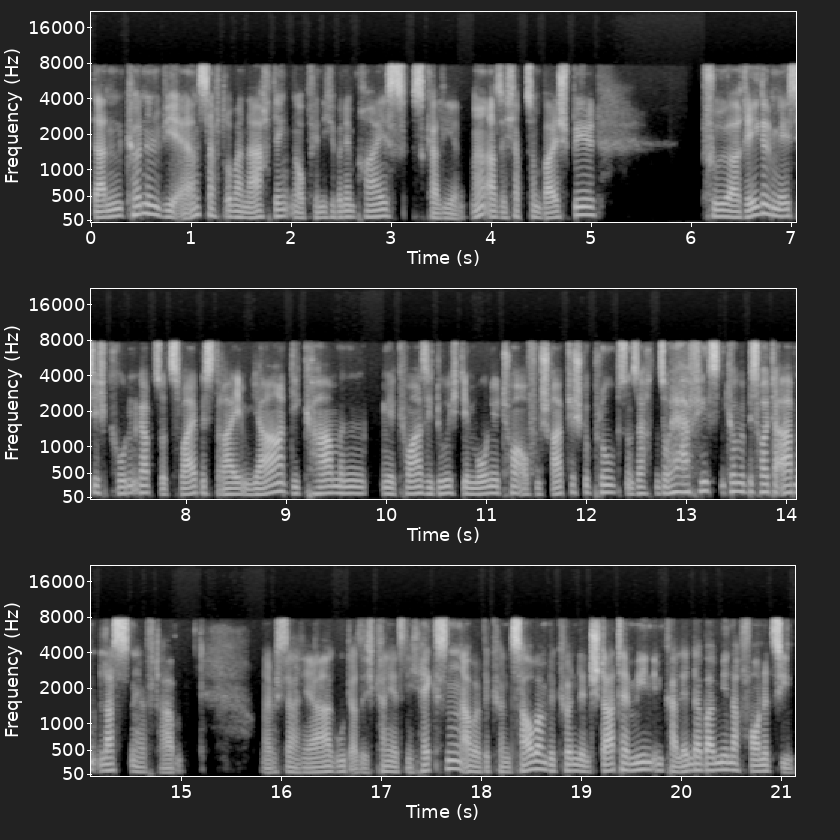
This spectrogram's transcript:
dann können wir ernsthaft darüber nachdenken, ob wir nicht über den Preis skalieren. Ne? Also ich habe zum Beispiel früher regelmäßig Kunden gehabt, so zwei bis drei im Jahr, die kamen mir quasi durch den Monitor auf den Schreibtisch geplumpst und sagten so, Herr Pfingsten, können wir bis heute Abend ein Lastenheft haben? Und habe ich gesagt, ja gut, also ich kann jetzt nicht hexen, aber wir können zaubern, wir können den Starttermin im Kalender bei mir nach vorne ziehen.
